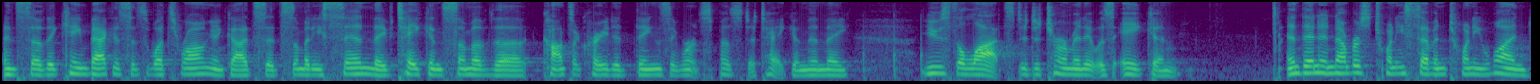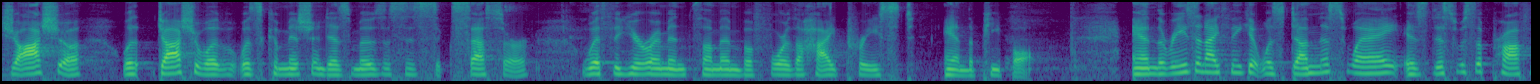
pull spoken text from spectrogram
And so they came back and says, "What's wrong?" And God said, "Somebody sinned. They've taken some of the consecrated things they weren't supposed to take." And then they used the lots to determine it was Achan. And then in Numbers 27 21, Joshua, Joshua was commissioned as Moses' successor with the Urim and Thummim before the high priest and the people. And the reason I think it was done this way is this was the prof-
